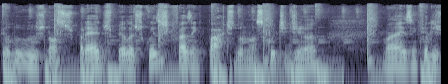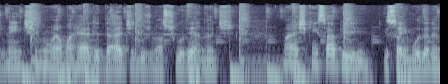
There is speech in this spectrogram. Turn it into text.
pelos nossos prédios, pelas coisas que fazem parte do nosso cotidiano, mas infelizmente não é uma realidade dos nossos governantes. Mas quem sabe isso aí muda, né?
